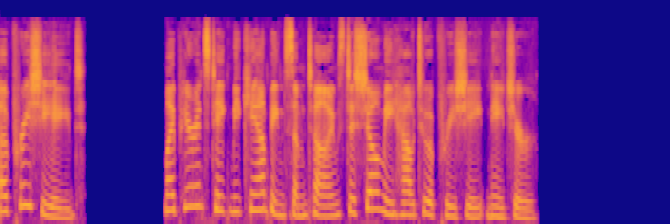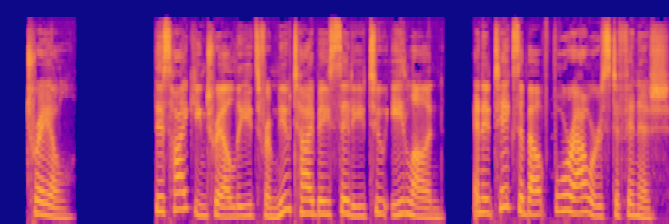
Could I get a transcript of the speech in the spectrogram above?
Appreciate. My parents take me camping sometimes to show me how to appreciate nature. Trail. This hiking trail leads from New Taipei City to Yilan, and it takes about four hours to finish.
